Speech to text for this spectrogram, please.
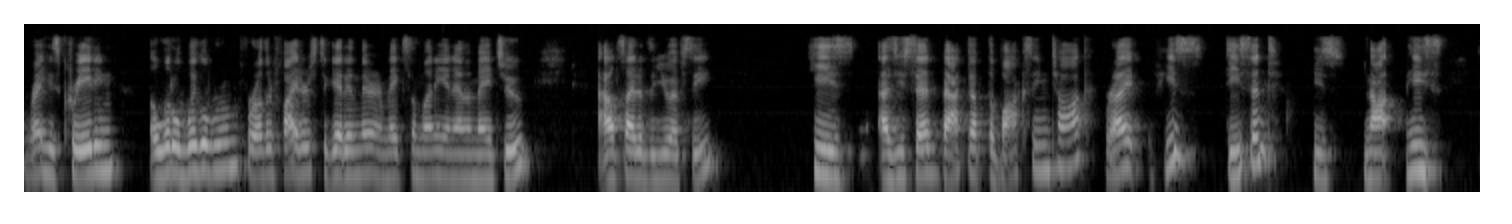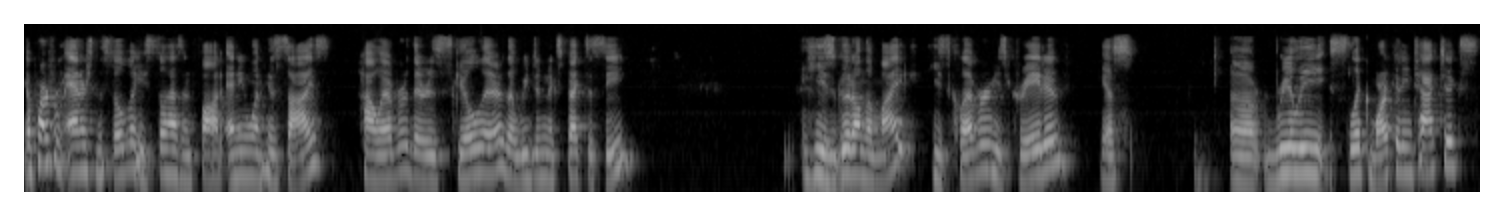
right? He's creating a little wiggle room for other fighters to get in there and make some money in MMA too, outside of the UFC. He's, as you said, backed up the boxing talk, right? He's decent. He's not, he's, apart from Anderson Silva, he still hasn't fought anyone his size. However, there is skill there that we didn't expect to see. He's good on the mic. He's clever. He's creative. He has uh, really slick marketing tactics.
